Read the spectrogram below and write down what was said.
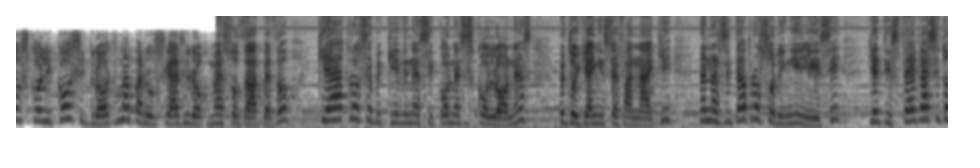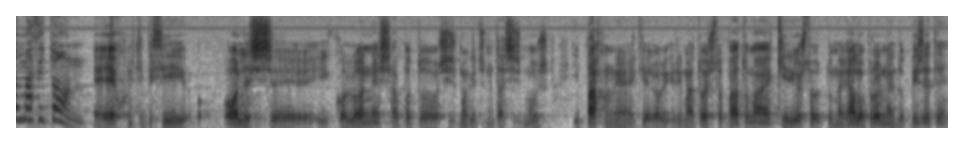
Το σχολικό συγκρότημα παρουσιάζει ρογμές στο δάπεδο και άκρος επικίνδυνες εικόνες στις κολόνες, με τον Γιάννη Στεφανάκη να αναζητά προσωρινή λύση για τη στέγαση των μαθητών. Έχουν χτυπηθεί όλες οι κολόνες από το σεισμό και τους μετασυσμούς. Υπάρχουν ε, και ρηματώσεις στο πάτωμα. Κυρίως το, το μεγάλο πρόβλημα εντοπίζεται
